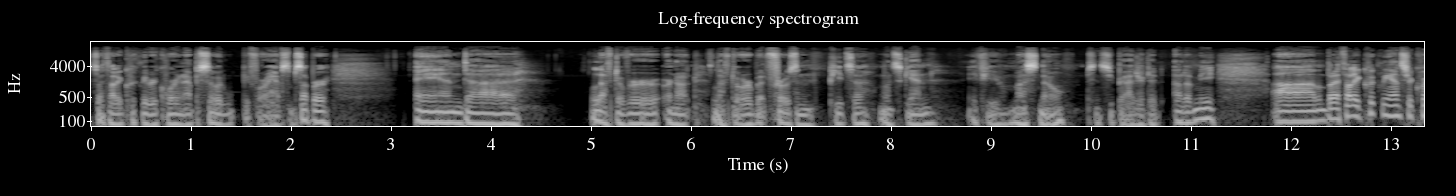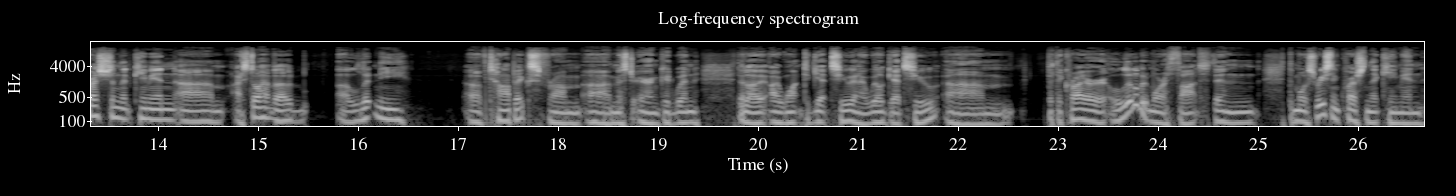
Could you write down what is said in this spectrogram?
so I thought I'd quickly record an episode before I have some supper. And uh, leftover, or not leftover, but frozen pizza once again. If you must know, since you badgered it out of me. Um, but I thought I'd quickly answer a question that came in. Um, I still have a a litany of topics from uh, Mr. Aaron Goodwin that I, I, want to get to and I will get to. Um, but they require a little bit more thought than the most recent question that came in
